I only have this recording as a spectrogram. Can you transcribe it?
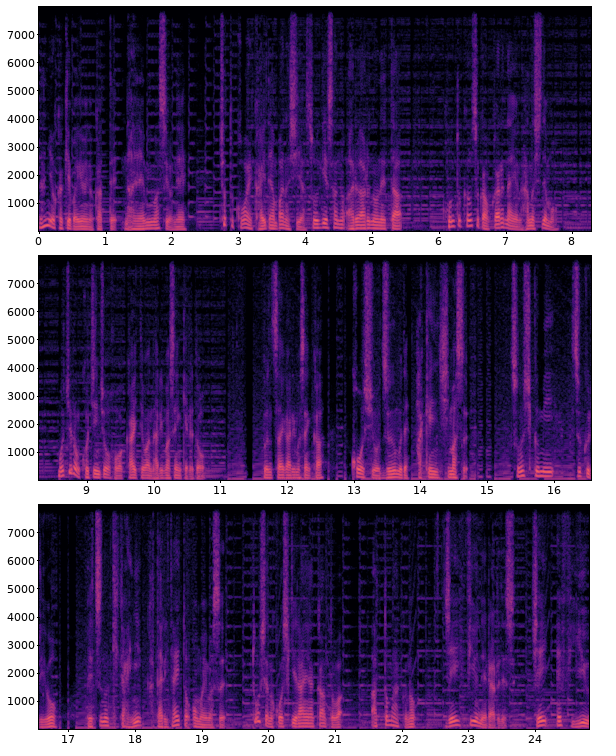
何を書けばよいのかって悩みますよね。ちょっと怖い怪談話や葬儀屋さんのあるあるのネタ、本当か嘘かわからないような話でも、もちろん個人情報は書いてはなりませんけれど、文才がありませんか？講師を Zoom で派遣します。その仕組み作りを別の機会に語りたいと思います。当社の公式 LINE アカウントは、アットマークの JFuneral です。JFUNERAL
